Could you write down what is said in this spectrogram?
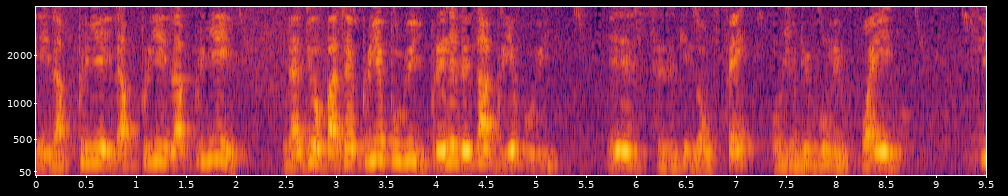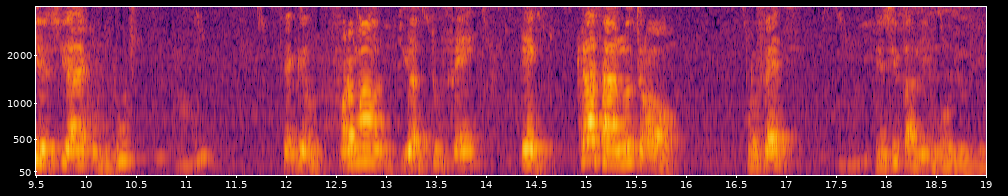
Et il a prié, il a prié, il a prié. Il a dit au pasteur, priez pour lui, prenez le temps à prier pour lui. Et c'est ce qu'ils ont fait. Aujourd'hui, vous me voyez. Si je suis avec vous, c'est que vraiment Dieu a tout fait. Et grâce à notre prophète, je suis parmi vous aujourd'hui.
